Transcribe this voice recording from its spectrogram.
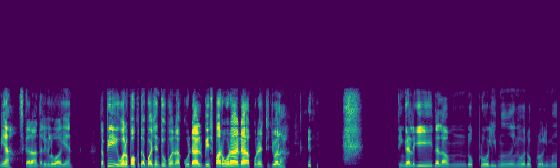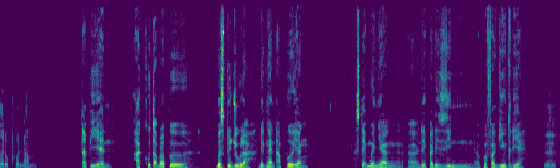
ni lah, sekarang tak boleh keluar lagi kan. Tapi walaupun aku tak buat macam tu pun, aku dah lebih separuh dah, dah aku dah terjual lah. Tinggal lagi dalam 25 tu, 25, 26. Tapi kan, aku tak berapa bersetuju lah dengan apa yang statement yang uh, daripada Zin apa Fagiu tadi eh. Mhm.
